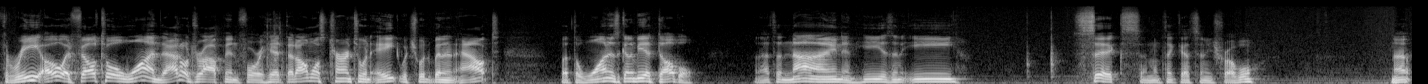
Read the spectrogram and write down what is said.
3 oh, it fell to a 1. That'll drop in for a hit. That almost turned to an 8, which would have been an out. But the 1 is going to be a double. And that's a 9, and he is an E6. I don't think that's any trouble. No,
